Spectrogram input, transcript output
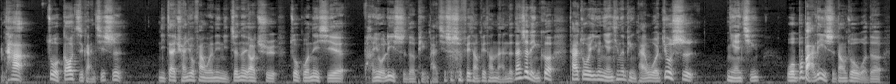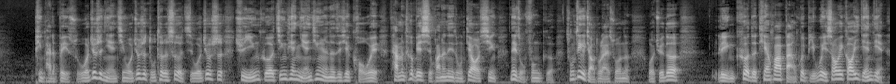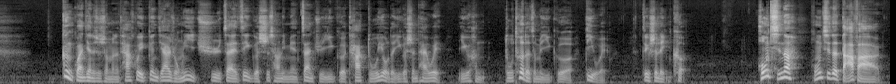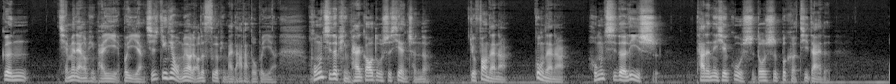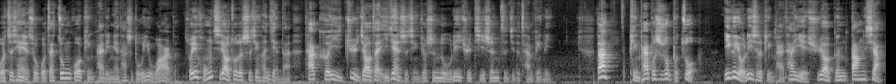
它做高级感，其实你在全球范围内，你真的要去做过那些很有历史的品牌，其实是非常非常难的。但是领克它作为一个年轻的品牌，我就是年轻，我不把历史当做我的。品牌的倍数，我就是年轻，我就是独特的设计，我就是去迎合今天年轻人的这些口味，他们特别喜欢的那种调性、那种风格。从这个角度来说呢，我觉得领克的天花板会比魏稍微高一点点。更关键的是什么呢？它会更加容易去在这个市场里面占据一个它独有的一个生态位，一个很独特的这么一个地位。这个是领克。红旗呢？红旗的打法跟。前面两个品牌也不一样，其实今天我们要聊的四个品牌打法都不一样。红旗的品牌高度是现成的，就放在那儿，供在那儿。红旗的历史，它的那些故事都是不可替代的。我之前也说过，在中国品牌里面它是独一无二的。所以红旗要做的事情很简单，它可以聚焦在一件事情，就是努力去提升自己的产品力。当然，品牌不是说不做，一个有历史的品牌，它也需要跟当下。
